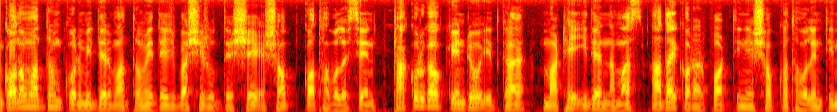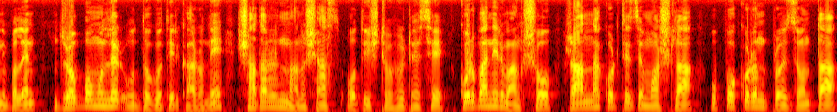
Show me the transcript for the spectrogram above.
গণমাধ্যম কর্মীদের মাধ্যমে দেশবাসীর উদ্দেশ্যে এসব কথা বলেছেন। ঠাকুরগাঁও কেন্দ্রীয় ঈদগাহ মাঠে ঈদের নামাজ আদায় করার পর তিনি এসব কথা বলেন। তিনি বলেন, দ্রব্যমূল্যের ঊর্ধ্বগতির কারণে সাধারণ মানুষ আজ অতিষ্ঠ হয়ে উঠেছে। কোরবানির মাংস, রান্না করতে যে মশলা, উপকরণ প্রয়োজন তা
